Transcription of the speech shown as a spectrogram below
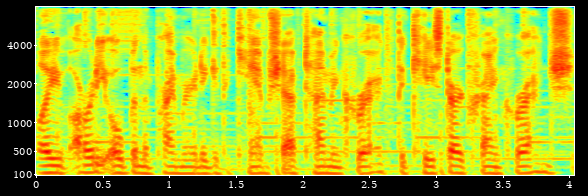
While you've already opened the primary to get the camshaft timing correct, the K-Star crank wrench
